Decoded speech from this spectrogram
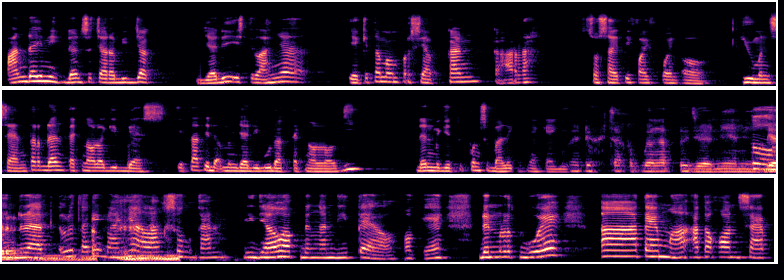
pandai nih dan secara bijak. Jadi istilahnya ya kita mempersiapkan ke arah society 5.0, human center dan teknologi base. Kita tidak menjadi budak teknologi dan begitu pun sebaliknya kayak gitu. Waduh, cakep banget tujuannya nih. Tuh, Biar Drat, lu tadi nanya langsung kan, dijawab dengan detail, oke? Dan menurut gue eh, tema atau konsep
